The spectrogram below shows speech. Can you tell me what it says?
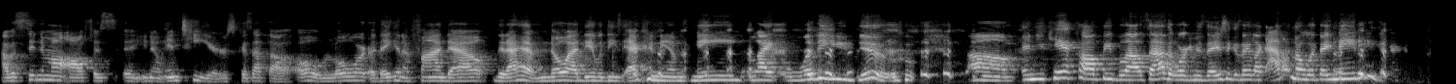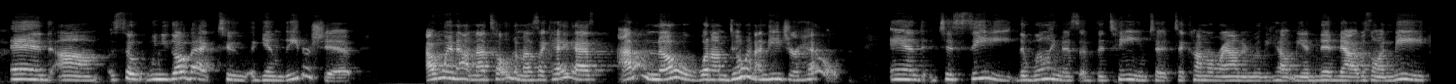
I was sitting in my office, uh, you know, in tears because I thought, oh Lord, are they going to find out that I have no idea what these acronyms mean? like, what do you do? Um, and you can't call people outside the organization because they're like, I don't know what they mean either. and um, so when you go back to, again, leadership, I went out and I told them, I was like, hey guys, I don't know what I'm doing. I need your help and to see the willingness of the team to, to come around and really help me and then now it was on me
